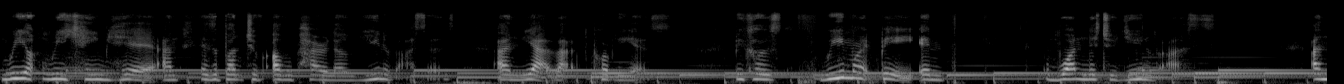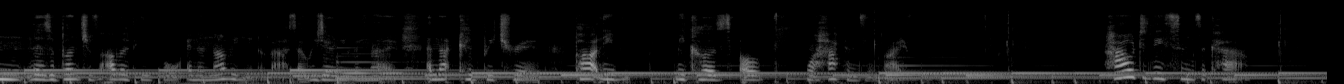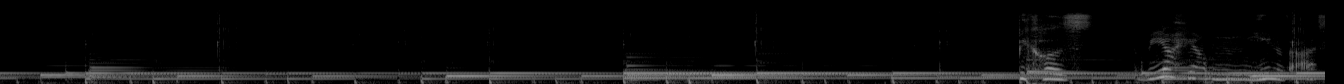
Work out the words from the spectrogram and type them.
we we came here and there's a bunch of other parallel universes. And yeah, that probably is because we might be in one little universe and there's a bunch of other people in another universe that we don't even know. And that could be true partly because of what happens in life. How do these things occur? Because we are here in the universe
